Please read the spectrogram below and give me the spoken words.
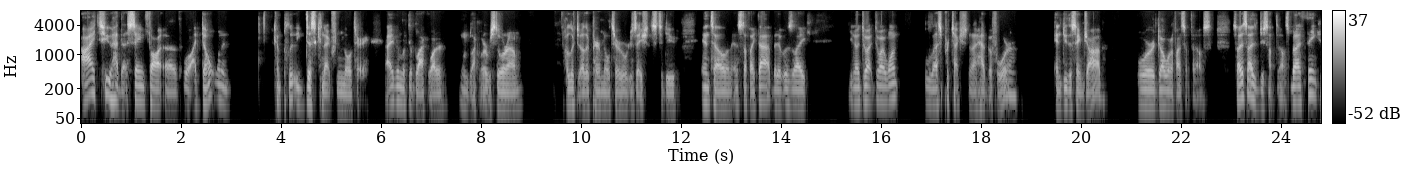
I too had that same thought of, well, I don't want to completely disconnect from the military. I even looked at Blackwater when Blackwater was still around. I looked at other paramilitary organizations to do intel and, and stuff like that. But it was like, you know, do I do I want less protection than I had before and do the same job? Or do I want to find something else? So I decided to do something else. But I think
